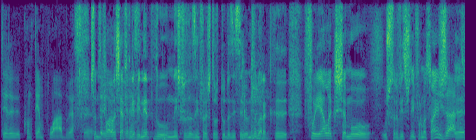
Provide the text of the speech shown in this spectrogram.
ter contemplado essa. Estamos a falar da chefe de essa- gabinete do Ministro das Infraestruturas e sabemos agora que foi ela que chamou os serviços de informações. Exato. Eh,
